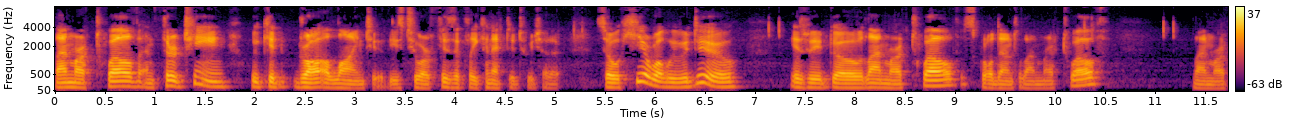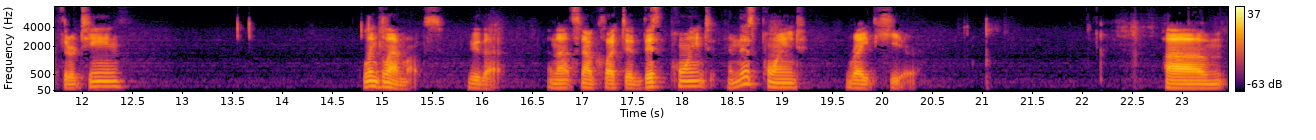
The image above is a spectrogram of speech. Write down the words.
landmark 12 and 13, we could draw a line to. These two are physically connected to each other. So here what we would do is we'd go landmark 12, scroll down to landmark 12, landmark 13, link landmarks, do that. And that's now collected this point and this point right here. Um,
